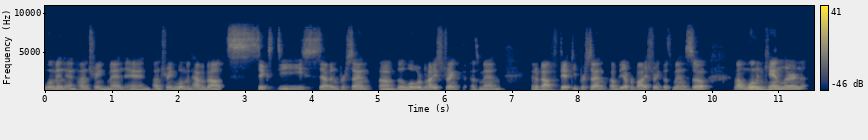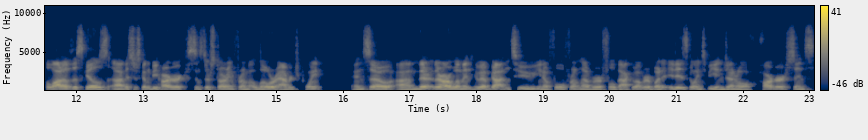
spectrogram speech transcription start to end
women and untrained men, and untrained women have about sixty seven percent of the lower body strength as men, and about fifty percent of the upper body strength as men. So. Um, women can learn a lot of the skills. Um, it's just going to be harder since they're starting from a lower average point. And so um, there there are women who have gotten to you know full front lever, full back lever, but it is going to be in general harder since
